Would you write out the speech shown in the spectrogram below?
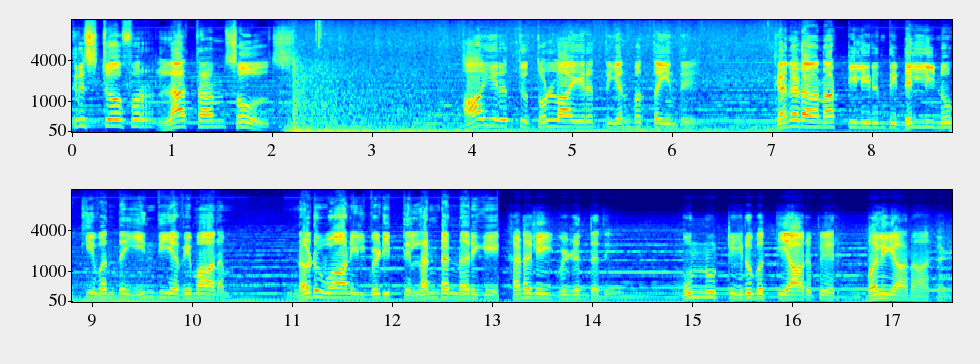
கிறிஸ்டோபர் லாத்தாம் சோல்ஸ். ஆயிரத்து தொள்ளாயிரத்து எண்பத்தைந்து கனடா நாட்டிலிருந்து டெல்லி நோக்கி வந்த இந்திய விமானம் நடுவானில் வெடித்து லண்டன் அருகே கடலில் விழுந்தது. முன்னூற்றி இருபத்தி ஆறு பேர் பலியானார்கள்.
